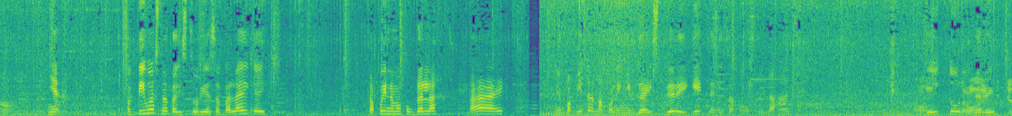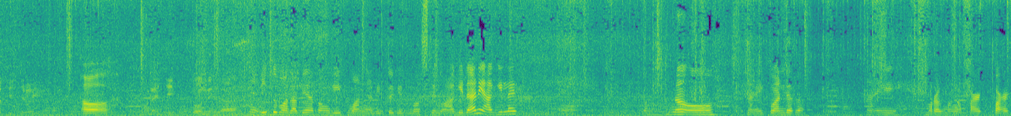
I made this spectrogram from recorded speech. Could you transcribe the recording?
Oh, nya. Pagtiwas na tag istorya sa balay kay kapoy naman kog dala. Bye. Nya pakita na ko ninyo guys. Dire gate na isa kong eskwelahan. Oh. Gate two ni Pero Dere. ah. Oh. Mga gate two nila. Nya dito mo labi na tong gate 1 nga dito gid Muslim o agi dani agi life. Oh. Oh, no, oh. Naikuan dara. Nai murag mga park park.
